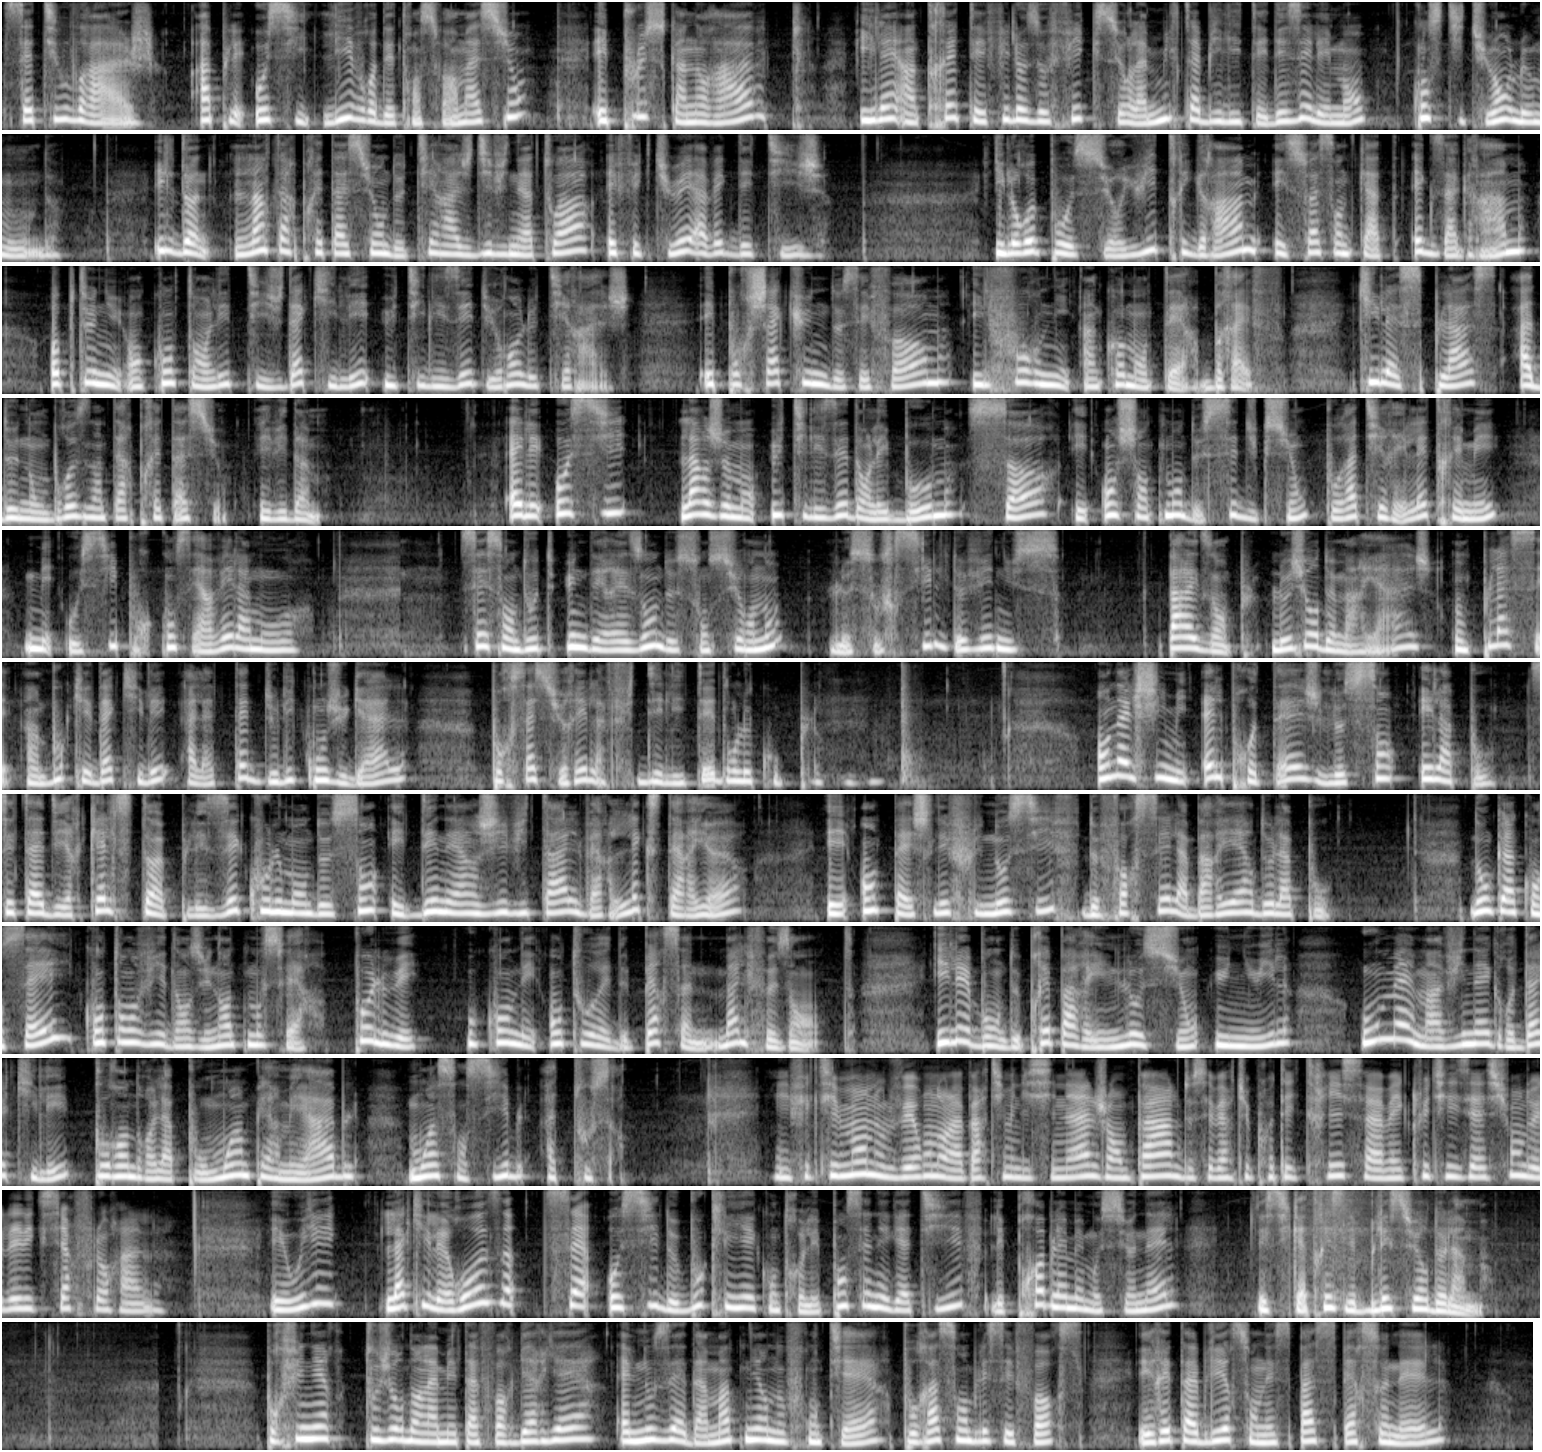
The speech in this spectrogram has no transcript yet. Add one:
Cet ouvrage, appelé aussi Livre des transformations, est plus qu'un oracle, il est un traité philosophique sur la mutabilité des éléments constituant le monde. Il donne l'interprétation de tirages divinatoires effectués avec des tiges. Il repose sur 8 trigrammes et 64 hexagrammes, obtenus en comptant les tiges d'Aquilée utilisées durant le tirage. Et pour chacune de ces formes, il fournit un commentaire bref qui laisse place à de nombreuses interprétations, évidemment. Elle est aussi largement utilisée dans les baumes, sorts et enchantements de séduction pour attirer l'être aimé mais aussi pour conserver l'amour. C'est sans doute une des raisons de son surnom, le sourcil de Vénus. Par exemple, le jour de mariage, on plaçait un bouquet d'aquilée à la tête du lit conjugal pour s'assurer la fidélité dans le couple. En alchimie, elle protège le sang et la peau, c'est-à-dire qu'elle stoppe les écoulements de sang et d'énergie vitale vers l'extérieur et empêche les flux nocifs de forcer la barrière de la peau. Donc un conseil, quand on vit dans une atmosphère polluée ou qu'on est entouré de personnes malfaisantes, il est bon de préparer une lotion, une huile ou même un vinaigre d'aquilée pour rendre la peau moins perméable, moins sensible à tout ça. Effectivement, nous le verrons dans la partie médicinale, j'en parle de ses vertus protectrices avec l'utilisation de l'élixir floral. Et oui, l'aquilée rose sert aussi de bouclier contre les pensées négatives, les problèmes émotionnels, les cicatrices, les blessures de l'âme. Pour finir, toujours dans la métaphore guerrière, elle nous aide à maintenir nos frontières pour rassembler ses forces et rétablir son espace personnel,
